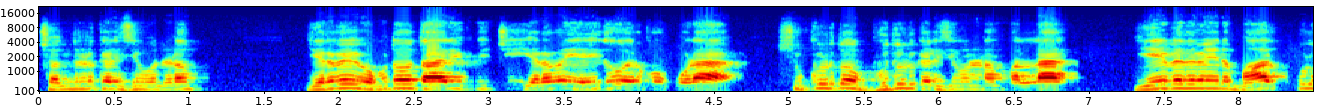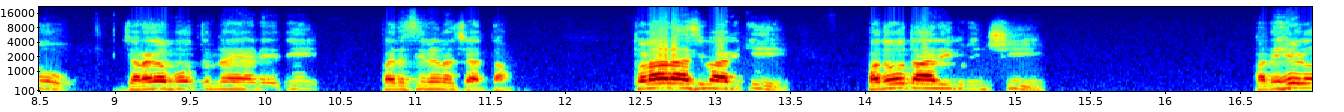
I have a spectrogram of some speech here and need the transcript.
చంద్రుడు కలిసి ఉండడం ఇరవై ఒకటో తారీఖు నుంచి ఇరవై ఐదు వరకు కూడా శుక్రుడితో బుధుడు కలిసి ఉండడం వల్ల ఏ విధమైన మార్పులు జరగబోతున్నాయి అనేది పరిశీలన చేద్దాం. తులారాశి వారికి పదో తారీఖు నుంచి పదిహేడో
